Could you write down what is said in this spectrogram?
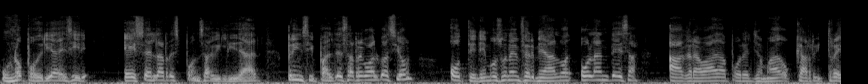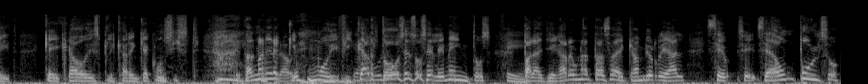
Uno podría decir, esa es la responsabilidad principal de esa revaluación o tenemos una enfermedad ho- holandesa agravada por el llamado carry trade, que acabo de explicar en qué consiste. De tal manera que modificar todos esos elementos Sí. para llegar a una tasa de cambio real se, se- se da un pulso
